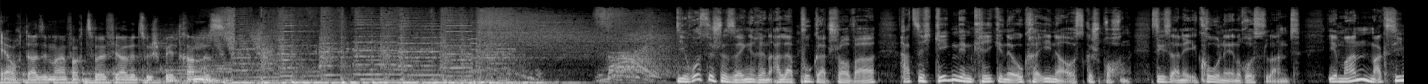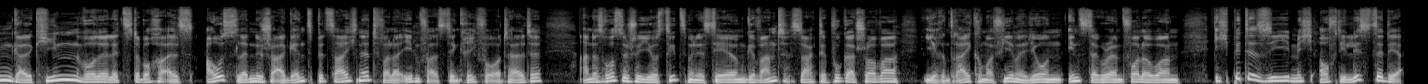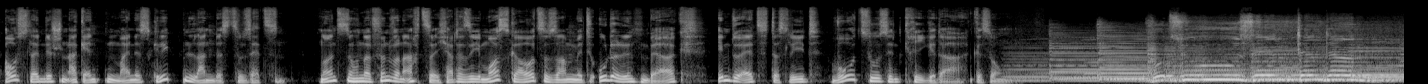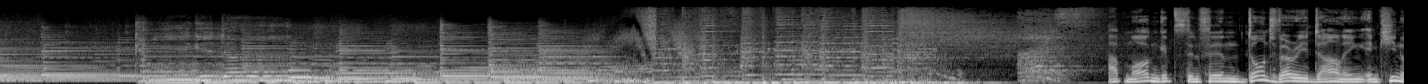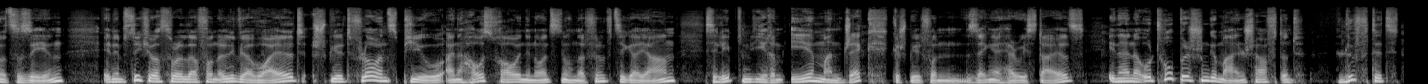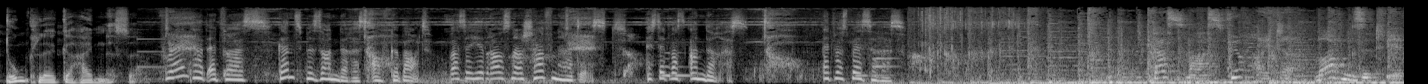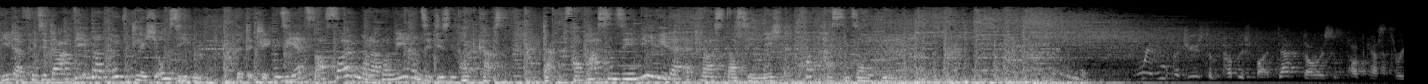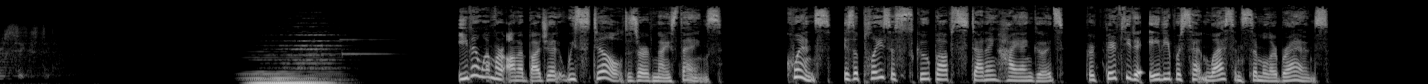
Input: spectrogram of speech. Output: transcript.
ja, auch da sind wir einfach zwölf Jahre zu spät dran. Das Die russische Sängerin Alla Pugatschowa hat sich gegen den Krieg in der Ukraine ausgesprochen. Sie ist eine Ikone in Russland. Ihr Mann Maxim Galkin wurde letzte Woche als ausländischer Agent bezeichnet, weil er ebenfalls den Krieg verurteilte. An das russische Justizministerium gewandt, sagte Pugatschowa ihren 3,4 Millionen Instagram-Followern, ich bitte Sie, mich auf die Liste der ausländischen Agenten meines geliebten Landes zu setzen. 1985 hatte sie in Moskau zusammen mit Udo Lindenberg im Duett das Lied Wozu sind Kriege da gesungen. Wozu sind denn dann Kriege da? Ab morgen gibt's den Film Don't Worry Darling im Kino zu sehen. In dem Psychothriller von Olivia Wilde spielt Florence Pugh eine Hausfrau in den 1950er Jahren. Sie lebt mit ihrem Ehemann Jack, gespielt von Sänger Harry Styles, in einer utopischen Gemeinschaft und lüftet dunkle Geheimnisse. Frank hat etwas ganz Besonderes aufgebaut. Was er hier draußen erschaffen hat, ist, ist etwas anderes. Etwas Besseres. Das war's für heute. Morgen sind wir wieder für Sie da, wie immer pünktlich um sieben. Bitte klicken Sie jetzt auf Folgen oder abonnieren Sie diesen Podcast. Dann verpassen Sie nie wieder etwas, das Sie nicht verpassen sollten. Written, produced and published by Dak Doris and Podcast 360. Even when we're on a budget, we still deserve nice things. Quince is a place to scoop up stunning high-end goods for 50 to 80% less than similar brands.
